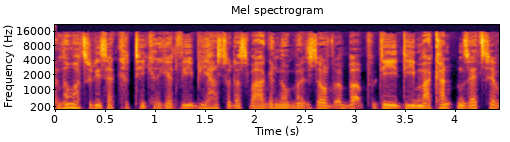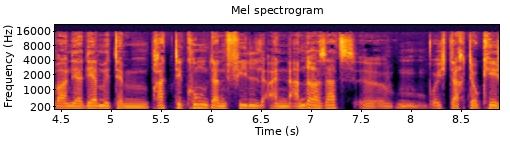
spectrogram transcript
Nochmal zu dieser Kritik, Richard. Wie, wie hast du das wahrgenommen? So, die, die markanten Sätze waren ja der mit dem Praktikum, dann fiel ein anderer Satz, äh, wo ich dachte, okay,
